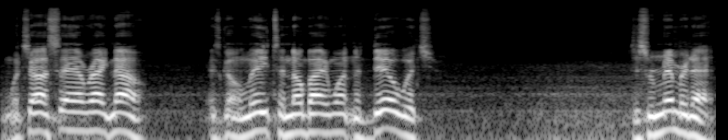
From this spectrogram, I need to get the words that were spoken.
and what y'all saying right now, is gonna lead to nobody wanting to deal with you. Just remember that.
